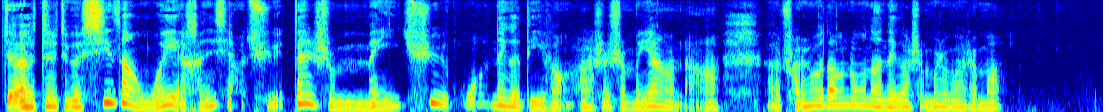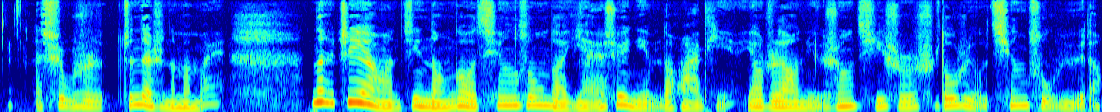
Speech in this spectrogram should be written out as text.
这这这个西藏我也很想去，但是没去过那个地方啊是什么样的啊？呃，传说当中的那个什么什么什么，是不是真的是那么美？那这样既能够轻松的延续你们的话题。要知道，女生其实是都是有倾诉欲的，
